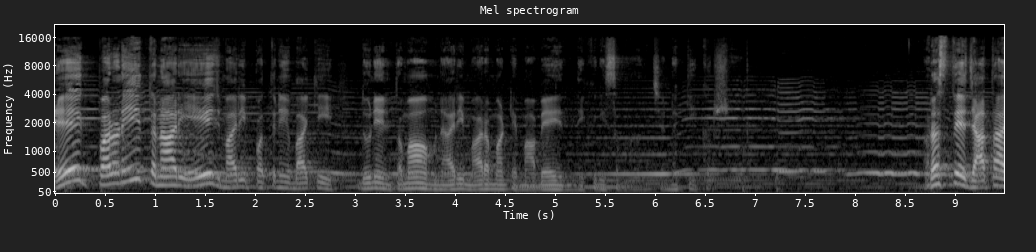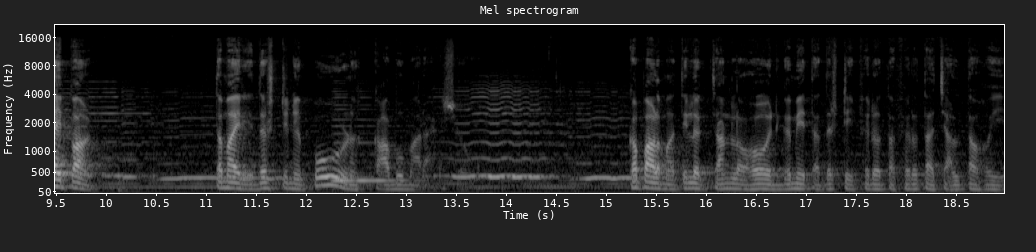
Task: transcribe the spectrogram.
એક પરણિત નારી એ જ મારી પત્ની, બાકી દુનિયાની તમામ નારી મારા માટે મા બેન દીકરી સમાન છે, નક્કી કરશો. રસ્તે જાતાય પણ તમારી દ્રષ્ટિને પૂર્ણ કાબુમાં રાખશો. કપાળમાં તિલક ચાંદલો હોય ને ગમે ત્યાં દ્રષ્ટિ ફેરવતા ફેરવતા ચાલતા હોય,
